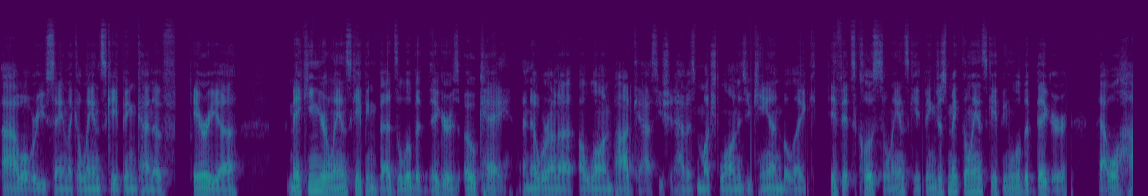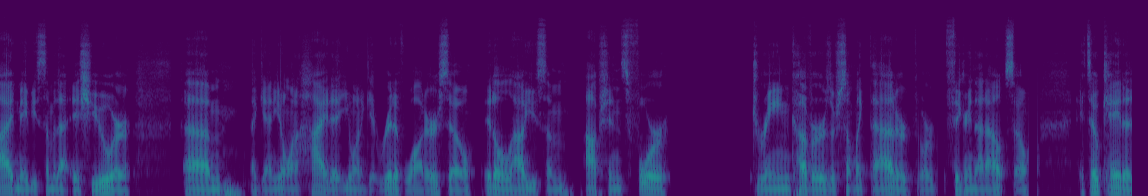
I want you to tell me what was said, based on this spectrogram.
uh, what were you saying like a landscaping kind of area making your landscaping beds a little bit bigger is okay. I know we're on a, a lawn podcast. You should have as much lawn as you can, but like if it's close to landscaping, just make the landscaping a little bit bigger. That will hide maybe some of that issue. Or um, again, you don't want to hide it. You want to get rid of water. So it'll allow you some options for drain covers or something like that, or or figuring that out. So it's okay to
